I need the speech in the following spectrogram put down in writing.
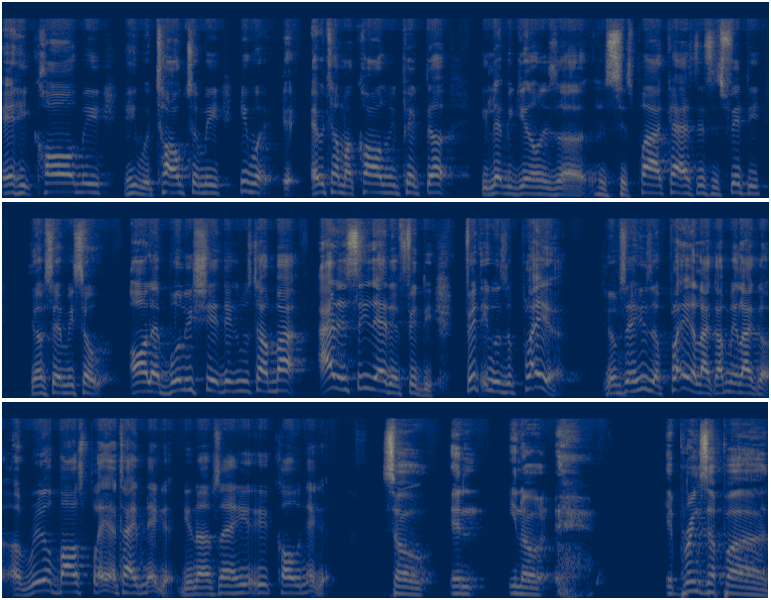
And he called me. He would talk to me. He would every time I called him, he picked up. He let me get on his uh his, his podcast. This is 50. You know what I'm saying? Me, so all that bully shit nigga was talking about, I didn't see that in 50. 50 was a player. You know what I'm saying? He's a player, like I mean, like a, a real boss player type nigga. You know what I'm saying? He, he cold nigga. So, and you know, it brings up uh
